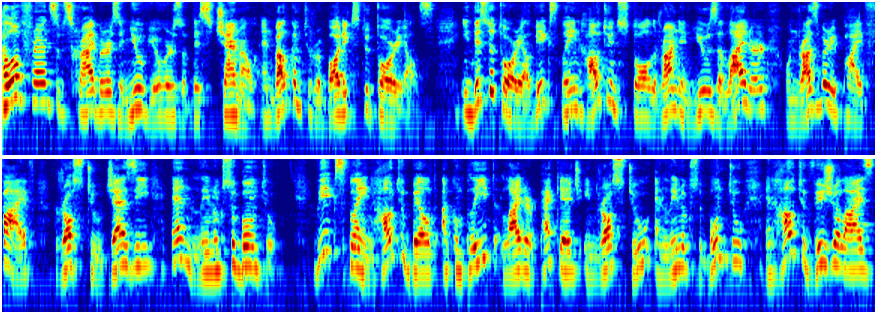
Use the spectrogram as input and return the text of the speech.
Hello friends, subscribers and new viewers of this channel and welcome to Robotics Tutorials. In this tutorial we explain how to install, run and use a lidar on Raspberry Pi 5, ROS2 Jazzy and Linux Ubuntu. We explain how to build a complete lidar package in ROS2 and Linux Ubuntu and how to visualize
